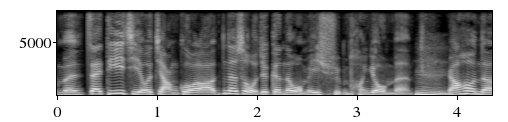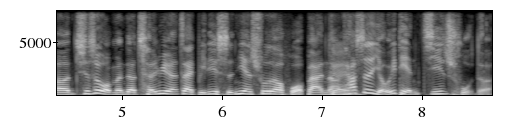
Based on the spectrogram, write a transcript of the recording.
我们在第一集有讲过了。那时候我就跟着我们一群朋友们，嗯，然后呢，其实我们的成员在比利时念书的伙伴呢，他是有一点基础的，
